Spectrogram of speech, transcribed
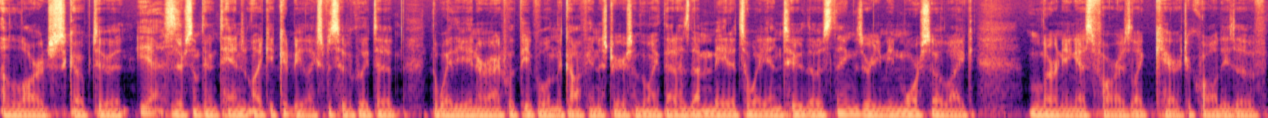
a large scope to it. Yes. Is there something tangible? Like it could be like specifically to the way that you interact with people in the coffee industry or something like that. Has that made its way into those things, or you mean more so like learning as far as like character qualities of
